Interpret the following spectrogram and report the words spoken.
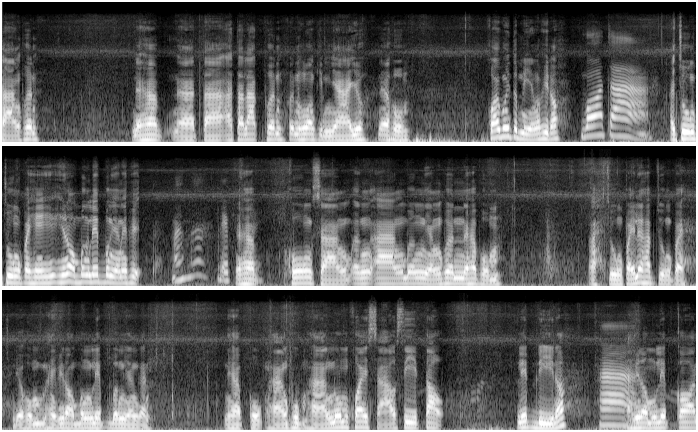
สร้างเพิ่นนะครับหน้าตาอัตลักษณ์เพิ่นเพิ่นห่วงกินยาอยู่นะครับผมค่อยมือตำหนิมาพี่เนาะบ่จ้าไอะจูงจูงไปให้พี่น้องเบิ่งเล็บเบิ่งหยังนี่พี่มามาเล็บนะครับโครงสร้างเอิงอ่างเบิ่งหยังเพิ่นนะครับผมอะจูงไปเลยครับจูงไปเดี๋ยวผมให้พี่น้องเบิ่งเล็บเบิ่งหยังกันนี่ครับกกหางผุ่มหางนมควายสาวซีเต้าเล็บดีเนาะค่ะอะพี่น้องเล็บก่อน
